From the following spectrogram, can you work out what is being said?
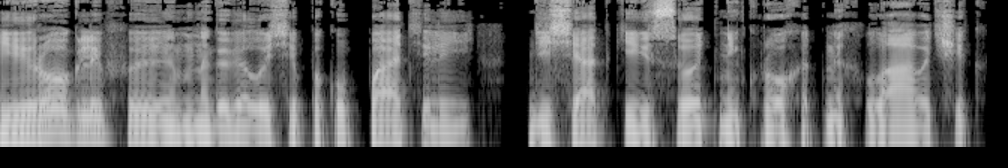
Иероглифы, многоголосие покупателей, десятки и сотни крохотных лавочек.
